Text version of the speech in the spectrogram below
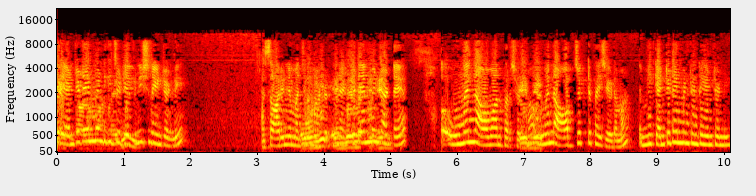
ఎంటర్టైన్మెంట్కి ఇచ్చే డెఫినేషన్ ఏంటండి? సారీ నేను మధ్యలో ఎంటర్టైన్మెంట్ అంటే ఉమెన్ అవమానపరచడమా? ఉమెన్ ఆబ్జెక్టిఫై చేయడమా? మీకు ఎంటర్టైన్మెంట్ అంటే ఏంటండి?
